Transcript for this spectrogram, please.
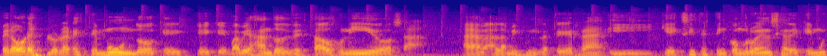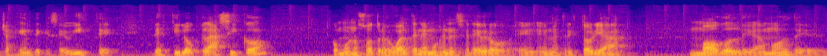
Pero ahora explorar este mundo que, va viajando desde Estados Unidos a, a, la misma Inglaterra y que existe esta incongruencia de que hay mucha gente que se viste de estilo clásico, como nosotros igual tenemos en el cerebro, en, nuestra historia mogul, digamos, de,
